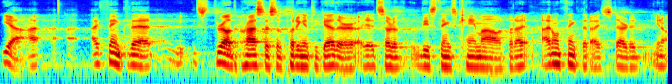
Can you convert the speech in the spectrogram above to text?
yeah, I, I, think that it's throughout the process of putting it together, it sort of these things came out, but I, I don't think that I started, you know,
